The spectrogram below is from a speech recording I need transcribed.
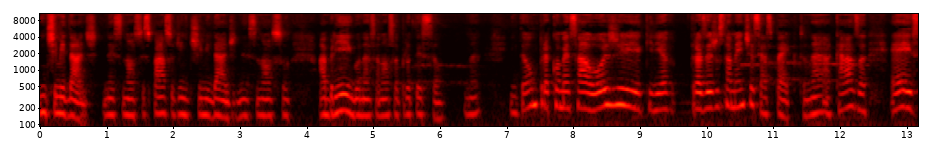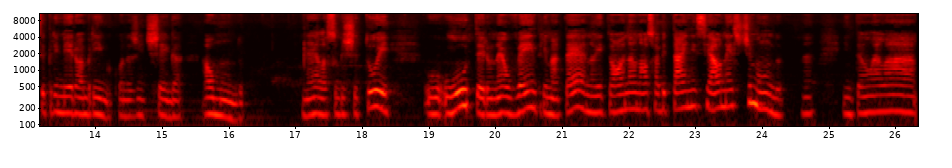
intimidade, nesse nosso espaço de intimidade, nesse nosso abrigo, nessa nossa proteção, né? Então, para começar hoje, eu queria trazer justamente esse aspecto, né? A casa é esse primeiro abrigo quando a gente chega ao mundo, né? Ela substitui o, útero, né? O ventre materno e torna o nosso habitat inicial neste mundo, né? Então, ela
